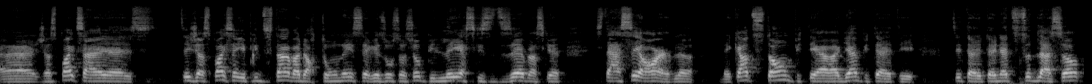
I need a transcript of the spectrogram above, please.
euh, j'espère que ça. j'espère que ça ait pris du temps avant de retourner ses réseaux sociaux puis lire ce qu'il se disait parce que c'était assez hard. Là. Mais quand tu tombes puis tu es arrogant puis tu as, une attitude de la sorte,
